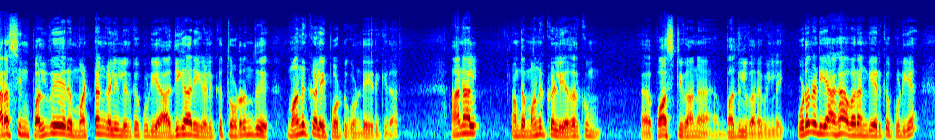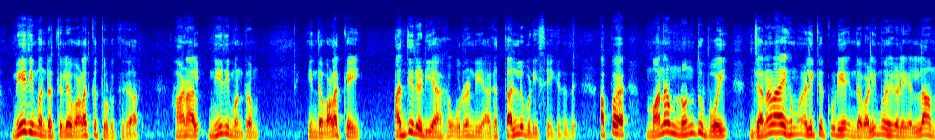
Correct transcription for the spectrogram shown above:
அரசின் பல்வேறு மட்டங்களில் இருக்கக்கூடிய அதிகாரிகளுக்கு தொடர்ந்து மனுக்களை போட்டுக்கொண்டே இருக்கிறார். ஆனால் அந்த மனுக்கள் எதற்கும் பாசிட்டிவான பதில் வரவில்லை. உடனடியாக அவர் அங்கே இருக்கக்கூடிய நீதிமன்றத்திலே வழக்கு தொடுக்கிறார். ஆனால் நீதிமன்றம் இந்த வழக்கை அதிரடியாக உடனடியாக தள்ளுபடி செய்கிறது. அப்போ மனம் நொந்து போய் ஜனநாயகம் அளிக்கக்கூடிய இந்த வழிமுறைகளை எல்லாம்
